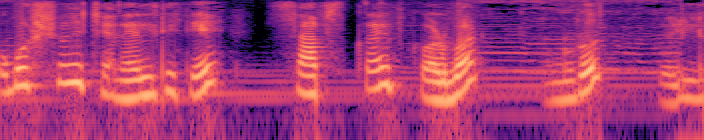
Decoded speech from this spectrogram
অবশ্যই চ্যানেলটিকে সাবস্ক্রাইব করবার অনুরোধ রইল।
